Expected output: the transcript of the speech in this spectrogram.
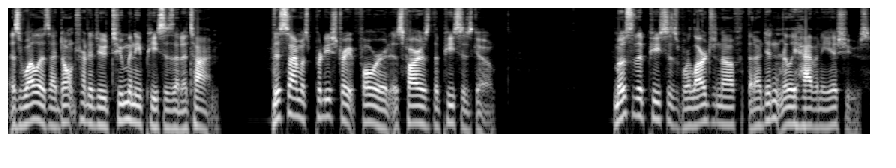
as well as I don't try to do too many pieces at a time. This sign was pretty straightforward as far as the pieces go. Most of the pieces were large enough that I didn't really have any issues.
